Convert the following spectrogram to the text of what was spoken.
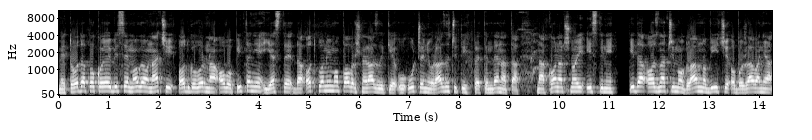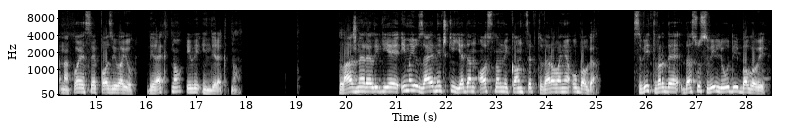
Metoda po kojoj bi se mogao naći odgovor na ovo pitanje jeste da otklonimo površne razlike u učenju različitih pretendenata na konačnoj istini i da označimo glavno biće obožavanja na koje se pozivaju direktno ili indirektno. Lažne religije imaju zajednički jedan osnovni koncept verovanja u Boga. Svi tvrde da su svi ljudi bogovi –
